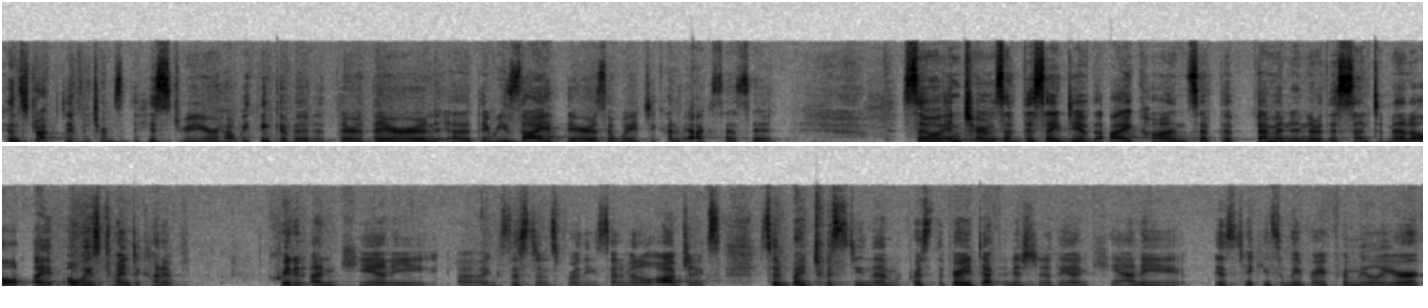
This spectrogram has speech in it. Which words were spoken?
constructive in terms of the history or how we think of it. They're there and uh, they reside there as a way to kind of access it. So, in terms of this idea of the icons of the feminine or the sentimental, I'm always trying to kind of create an uncanny uh, existence for these sentimental objects. So by twisting them, of course, the very definition of the uncanny is taking something very familiar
